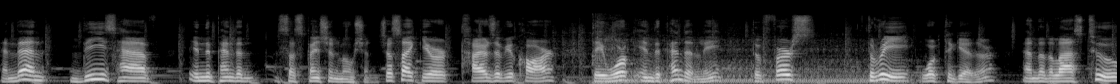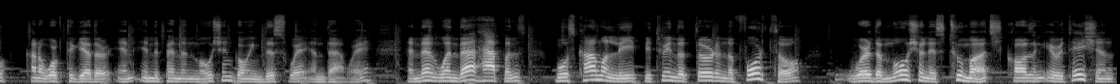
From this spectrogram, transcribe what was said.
And then these have independent suspension motion. Just like your tires of your car, they work independently. The first three work together and then the last two kind of work together in independent motion going this way and that way. And then when that happens, most commonly between the third and the fourth toe, where the motion is too much, causing irritation,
